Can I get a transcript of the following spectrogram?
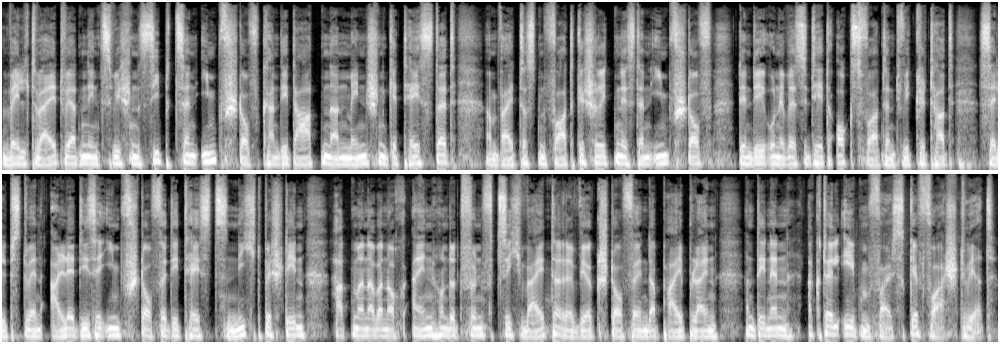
Weltweit werden inzwischen 17 Impfstoffkandidaten an Menschen getestet. Am weitesten fortgeschritten ist ein Impfstoff, den die Universität Oxford entwickelt hat. Selbst wenn alle diese Impfstoffe die Tests nicht bestehen, hat man aber noch 150 weitere Wirkstoffe in der Pipeline, an denen aktuell ebenfalls geforscht wird.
